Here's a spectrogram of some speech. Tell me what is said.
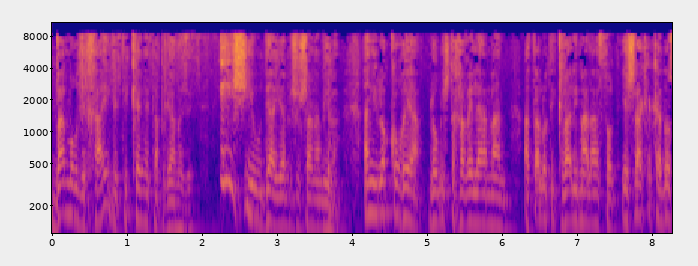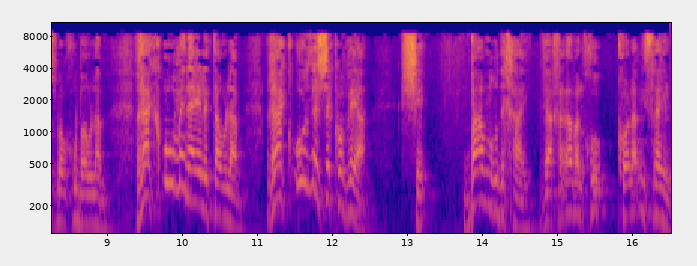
בא מרדכי ותיקן את הפגם הזה. איש יהודי היה בשושן הבירה. אני לא קורע, לא משתחווה לאמן, אתה לא תקבע לי מה לעשות. יש רק הקדוש ברוך הוא בעולם. רק הוא מנהל את העולם. רק הוא זה שקובע. כשבא מרדכי ואחריו הלכו כל עם ישראל,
